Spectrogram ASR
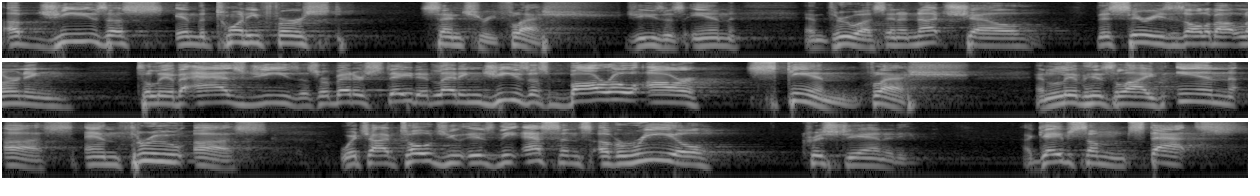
of Jesus in the 21st century? Flesh, Jesus in and through us. In a nutshell, this series is all about learning to live as Jesus, or better stated, letting Jesus borrow our skin, flesh and live his life in us and through us, which I've told you is the essence of real Christianity. I gave some stats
